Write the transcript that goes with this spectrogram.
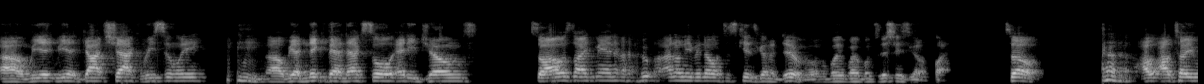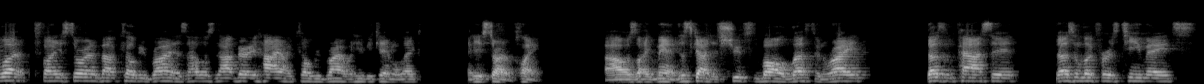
Uh, we, had, we had got Shaq recently. uh, we had Nick Van Exel, Eddie Jones. So I was like, man, I don't even know what this kid's going to do, what, what, what position he's going to play. So I'll, I'll, tell you what. Funny story about Kobe Bryant is I was not very high on Kobe Bryant when he became a Laker and he started playing. I was like, man, this guy just shoots the ball left and right, doesn't pass it, doesn't look for his teammates.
